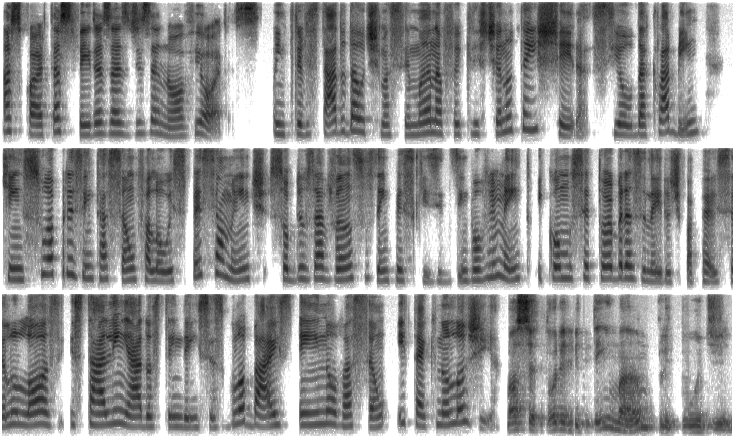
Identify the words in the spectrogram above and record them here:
às quartas-feiras às 19 horas. O entrevistado da última semana foi Cristiano Teixeira, CEO da Clabin, que em sua apresentação falou especialmente sobre os avanços em pesquisa e desenvolvimento e como o setor brasileiro de papel e celulose está alinhado às tendências globais em inovação e tecnologia. Nosso setor ele tem uma amplitude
